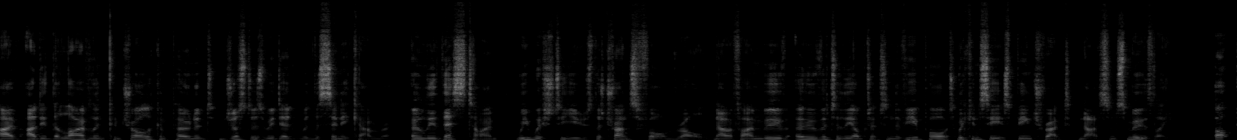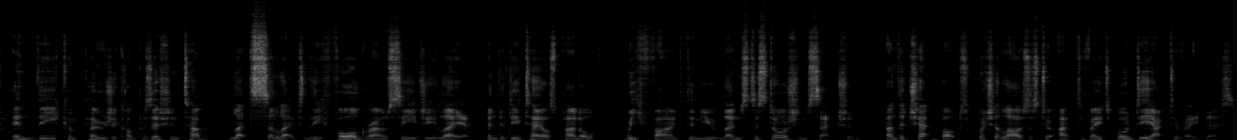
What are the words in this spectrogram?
I've added the LiveLink controller component just as we did with the Cine camera, only this time we wish to use the transform role. Now if I move over to the object in the viewport, we can see it's being tracked nice and smoothly. Up in the Composure Composition tab, let's select the foreground CG layer. In the Details panel, we find the new Lens Distortion section and the checkbox which allows us to activate or deactivate this.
